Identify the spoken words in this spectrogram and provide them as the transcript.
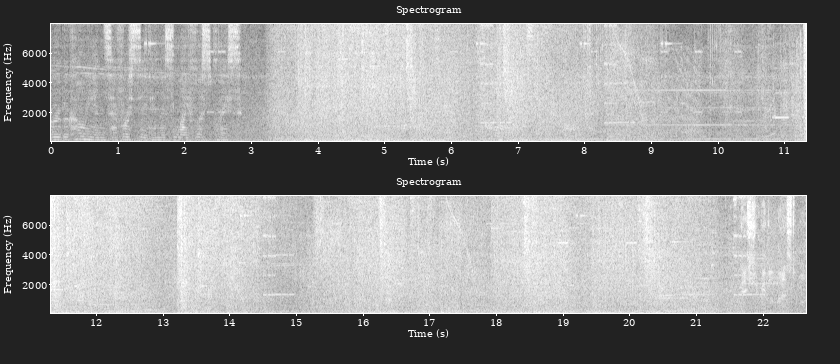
The Rubiconians have forsaken this lifeless place. This should be the last one.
